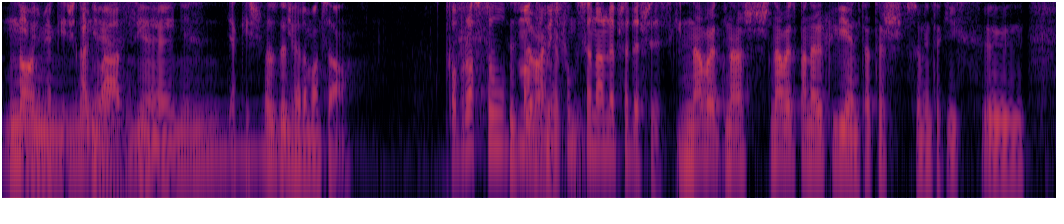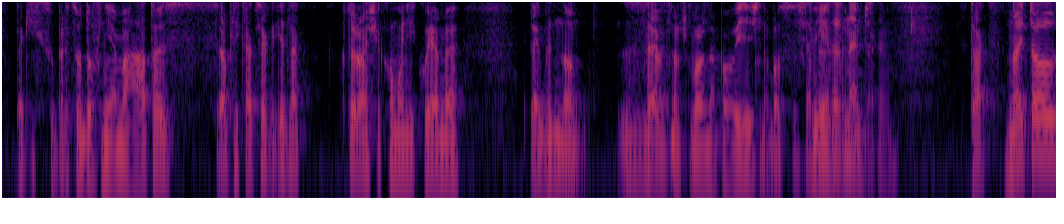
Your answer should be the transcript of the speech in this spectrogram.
no, wiem, jakiejś no animacji, nie, nie, nie, jakieś no nie wiadomo co. Po prostu ma to być funkcjonalne przede wszystkim. Nawet nasz, nawet panel klienta też w sumie takich, yy, takich super cudów nie ma, a to jest aplikacja jednak, którą się komunikujemy jakby no z zewnątrz można powiedzieć, no bo z Światem klientem. zewnętrznym. Tak. tak. No i to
